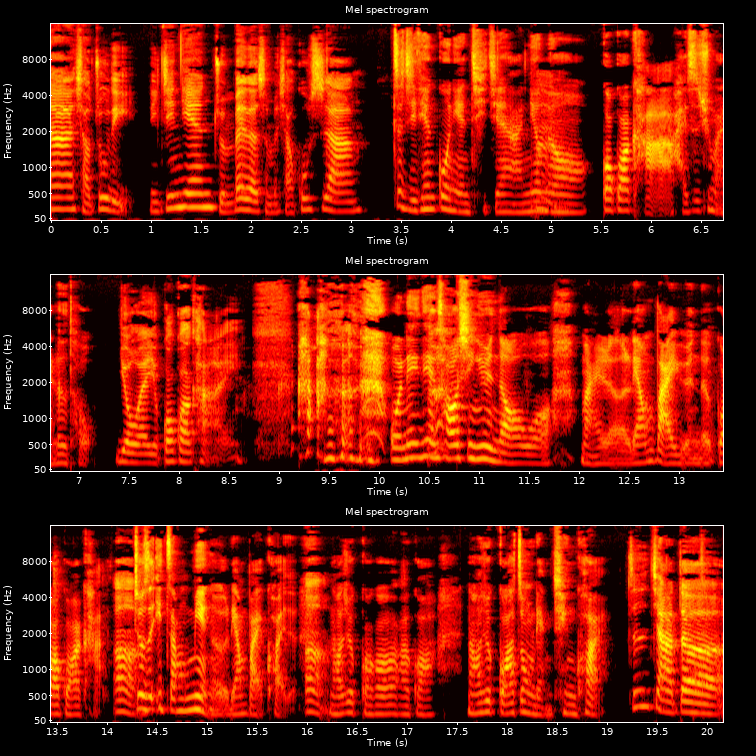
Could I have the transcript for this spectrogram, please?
那小助理，你今天准备了什么小故事啊？这几天过年期间啊，你有没有刮刮卡，还是去买乐透？有哎、有刮刮卡哎、我那天超幸运的哦，我买了两百元的刮刮卡，嗯就是一张面额两百块的，嗯，然后就刮刮刮刮刮，然后就刮中两千块，真的假的？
